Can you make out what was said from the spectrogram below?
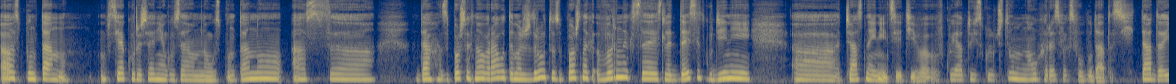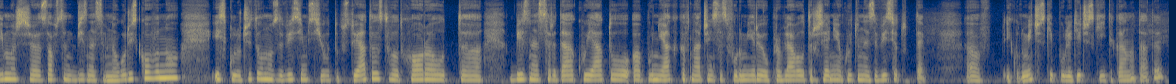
А, спонтанно. Всяко решение го вземам много спонтанно. Аз, а, да, започнах нова работа. Между другото, започнах, върнах се след 10 години а, частна инициатива, в която изключително много харесвах свободата си. Да, да имаш собствен бизнес е много рисковано. Изключително зависим си от обстоятелства, от хора, от а, бизнес среда, която а, по някакъв начин се сформира и управлява от решения, които не зависят от теб. А, економически, политически и така нататък.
